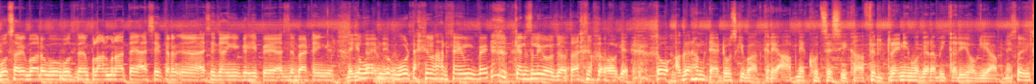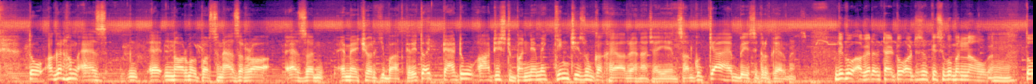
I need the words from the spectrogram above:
बहुत सारी बार वो बोलते हैं प्लान बनाते हैं ऐसे कर ऐसे जाएँगे कहीं पे ऐसे हम्म। बैठेंगे लेकिन तो वो टाइम हर टाइम पे कैंसिल ही हो जाता है। ओके तो अगर हम टैटूज़ की बात करें आपने खुद से सीखा फिर ट्रेनिंग वगैरह भी करी होगी आपने। तो अगर हम as normal person as a raw as an amateur की बात करें तो एक टैटू आर्टिस्ट बनने में किन चीज़ों का ख्याल रहना चाहिए इंसान को? क्या है बेसिक रिक्वायरमेंट्स देखो अगर टैटू आर्टिस्ट किसी को बनना होगा हम्म। तो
